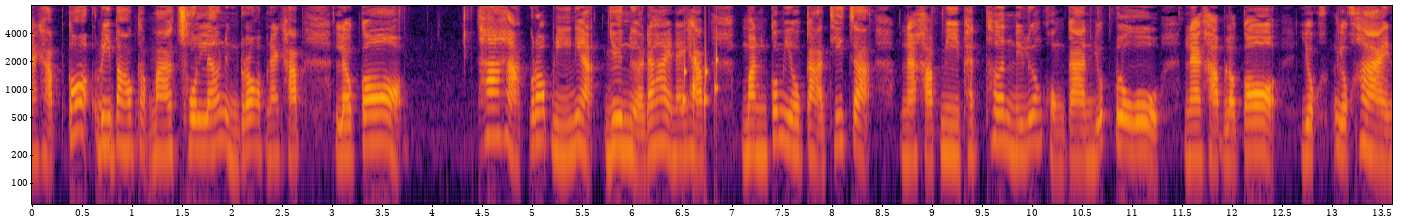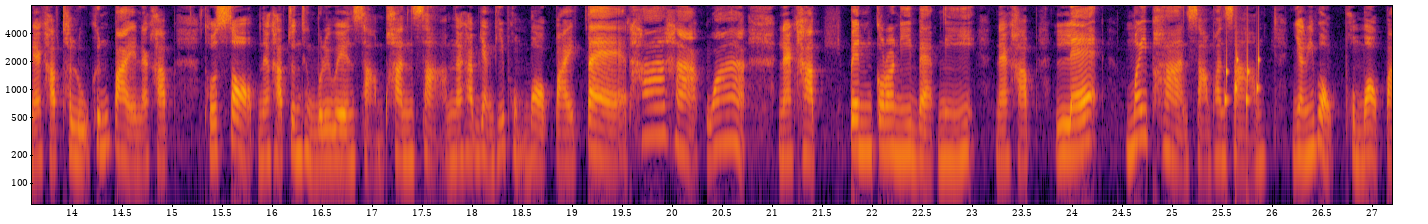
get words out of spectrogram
นะครับก็รีบาวกลับมาชนแล้วหนึ่งรอบนะครับแล้วก็ถ้าหากรอบนี้เนี่ยยืนเหนือได้นะครับ มันก็มีโอกาสที่จะนะครับมีแพทเทิร์นในเรื่องของการยกโลนะครับ แล้วก็ยกยกไฮนะครับทะลุขึ้นไปนะครับ ทดสอบนะครับจนถึงบริเวณ 3,003นะครับ อย่างที่ผมบอกไปแต่ถ้าหากว่านะครับเป็นกรณีแบบนี้นะครับ และไม่ผ่าน 3,003 อย่างที่บอกผมบอกไป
